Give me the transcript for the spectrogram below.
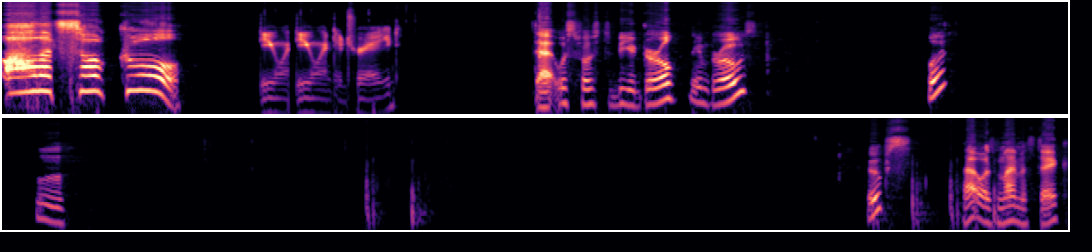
Oh, that's so cool! Do you want do you want to trade? That was supposed to be a girl named Rose? What? Hmm. Oops. That was my mistake.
